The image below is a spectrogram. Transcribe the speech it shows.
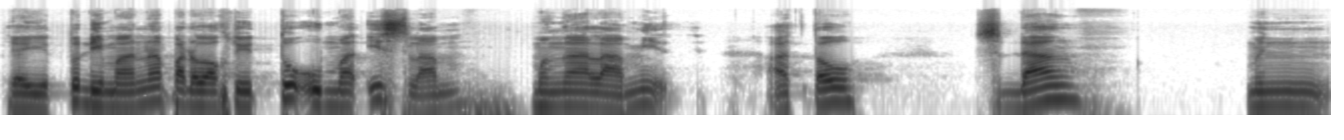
yaitu di mana pada waktu itu umat Islam mengalami atau sedang menjadi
